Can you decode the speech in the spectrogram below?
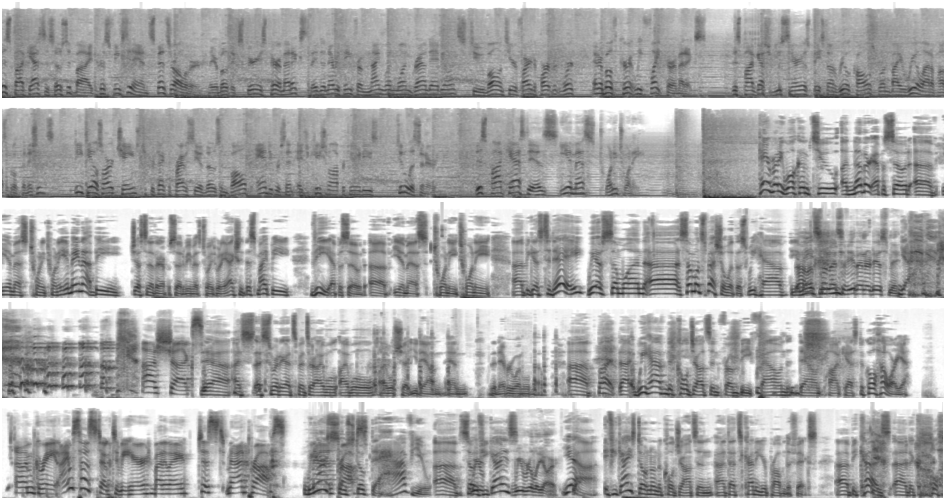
This podcast is hosted by Chris Finkston and Spencer Oliver. They are both experienced paramedics. They've done everything from 911 ground ambulance to volunteer fire department work and are both currently flight paramedics. This podcast reviews scenarios based on real calls run by real out of hospital clinicians. Details are changed to protect the privacy of those involved and to present educational opportunities to the listener. This podcast is EMS 2020. Hey, everybody, welcome to another episode of EMS 2020. It may not be just another episode of EMS 2020. Actually, this might be the episode of EMS 2020 uh, because today we have someone uh, someone special with us. We have the Oh, amazing. that's so nice of you to introduce me. yeah. Ah, shucks. Yeah, I swear to God, Spencer, I will, I will, I will shut you down, and then everyone will know. Uh, but uh, we have Nicole Johnson from the Found Down podcast. Nicole, how are you? I'm great. I'm so stoked to be here, by the way. Just mad props. We mad are so props. stoked to have you. Uh, so if you guys, We really are. yeah, if you guys don't know Nicole Johnson, uh, that's kind of your problem to fix uh, because uh, Nicole.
